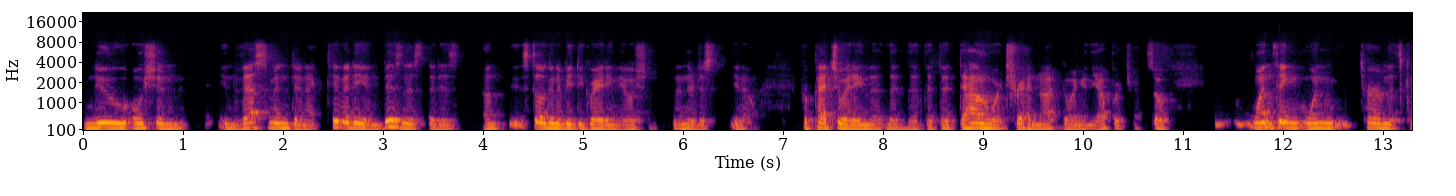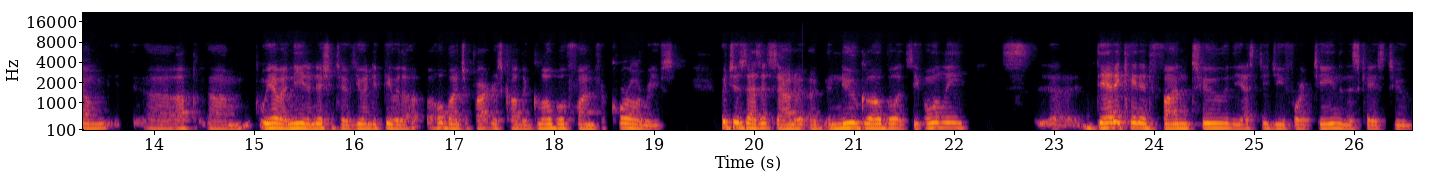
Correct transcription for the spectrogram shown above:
new ocean investment and activity and business that is um, still going to be degrading the ocean and they're just you know perpetuating the, the, the, the downward trend not going in the upward trend so one thing one term that's come uh, up. Um, we have a neat initiative, UNDP, with a, a, whole bunch of partners called the Global Fund for Coral Reefs, which is, as it sounded, a, a new global. It's the only uh, dedicated fund to the SDG 14, in this case to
